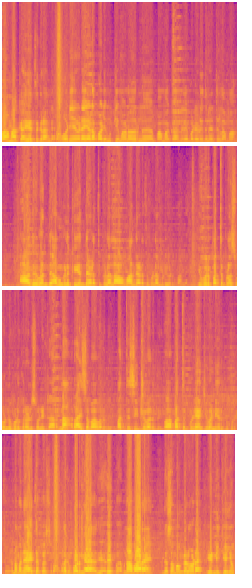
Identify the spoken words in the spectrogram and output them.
பாமக ஏத்துக்கிறாங்க. மோடியை விட எடப்பாடி முக்கியமானவர்னு பாமக நிலைப்பாடு எடுக்குதுன்னு எடுத்துக்கலாமா? அது வந்து அவங்களுக்கு எந்த இடத்துக்குள்ள லாபமோ அந்த இடத்துக்குள்ள முடிவெடுப்பாங்க. இவர் பத்து பிளஸ் ஒன்று கொடுக்குறோன்னு சொல்லிட்டாருன்னா ராஜ்சபா வருது. பத்து சீட்டு வருது. பத்து புள்ளி அஞ்சு வன்னியருக்கு கொடுத்தவர். நம்ம நியாயத்தை பேசுறோம். விளக்கு போடுங்க. நான் வாரேன். இந்த சமூகங்களோட எண்ணிக்கையும்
